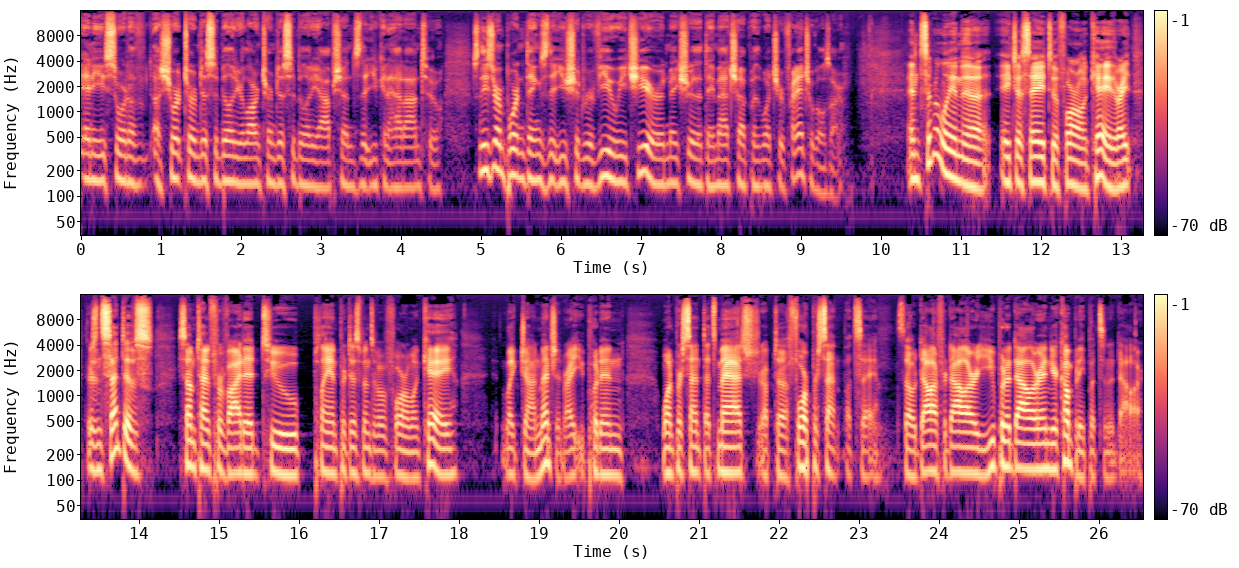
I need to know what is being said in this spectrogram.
any sort of a short-term disability or long-term disability options that you can add on to. So these are important things that you should review each year and make sure that they match up with what your financial goals are. And similarly in the HSA to a 401k, right? There's incentives sometimes provided to plan participants of a 401k, like John mentioned, right? You put in 1% that's matched up to 4%, let's say. So dollar for dollar, you put a dollar in, your company puts in a dollar.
